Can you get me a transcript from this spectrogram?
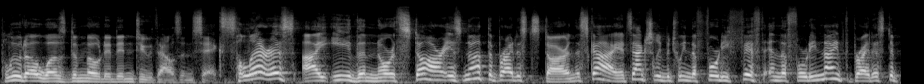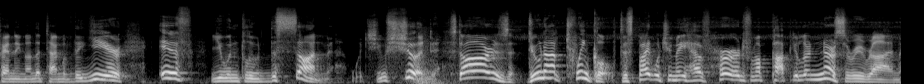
Pluto Pluto was demoted in 2006. Polaris, i.e., the North Star, is not the brightest star in the sky. It's actually between the 45th and the 49th brightest, depending on the time of the year, if you include the sun, which you should. Stars do not twinkle, despite what you may have heard from a popular nursery rhyme.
